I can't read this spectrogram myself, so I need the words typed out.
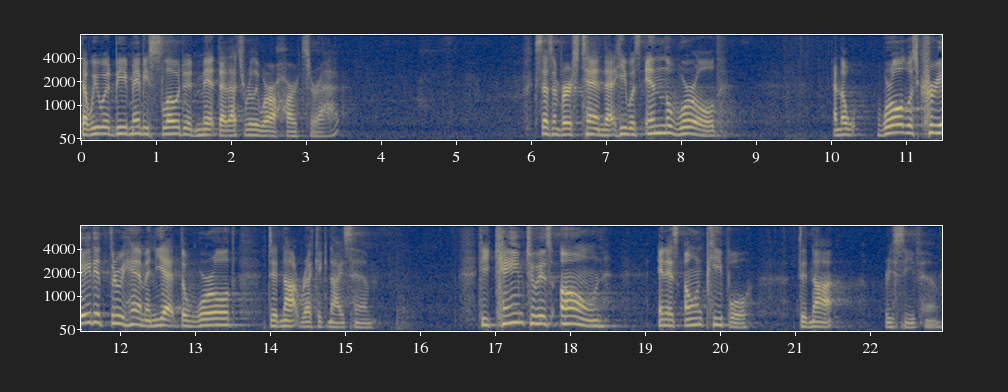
that we would be maybe slow to admit that that's really where our hearts are at. It says in verse 10 that he was in the world and the world was created through him, and yet the world did not recognize him. He came to his own, and his own people did not receive him.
